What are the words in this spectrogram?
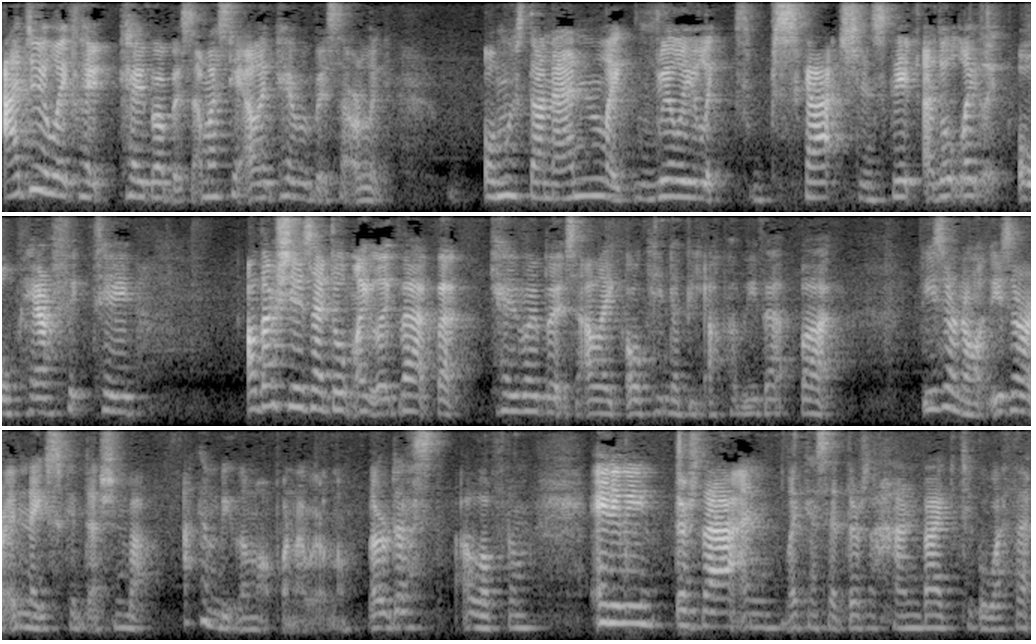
I do like like cowboy boots. I must say I like cowboy boots that are like almost done in, like really like scratched and scraped. I don't like like all perfect to other shoes I don't like like that, but cowboy boots I like all kind of beat up a wee bit. But these are not. These are in nice condition, but I can beat them up when I wear them. They're just I love them. Anyway, there's that, and like I said, there's a handbag to go with it.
